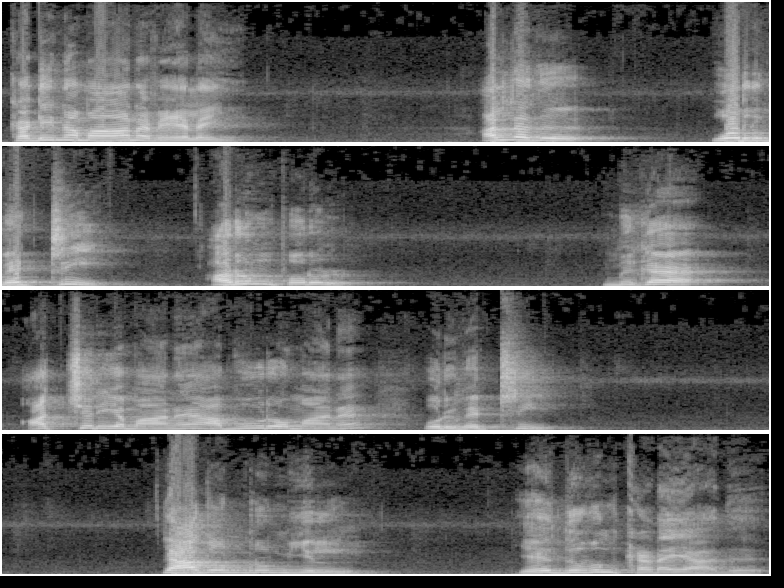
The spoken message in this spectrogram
கடினமான வேலை. அல்லது ஒரு வெற்றி அரும் பொருள். மிக ஆச்சரியமான அபூர்வமான ஒரு வெற்றி. யாதொன்றும் இல் எதுவும் கிடையாது.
